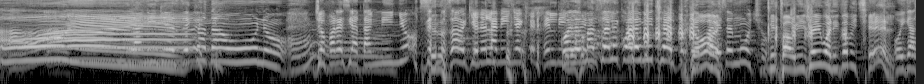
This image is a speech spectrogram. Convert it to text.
Ay, la niñez de cada uno. ¿Ah? Yo parecía tan niño, o sea, no sabe quién es la niña y quién es el niño. ¿Cuál es Marcelo y cuál es Michelle? Porque No, parecen mucho. Mi Fabricio es igualito a Michelle. Oiga, Lo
